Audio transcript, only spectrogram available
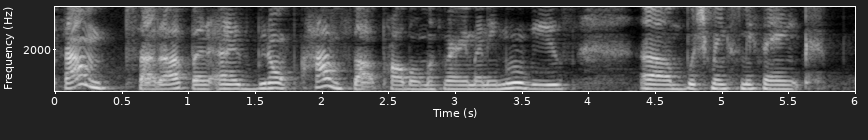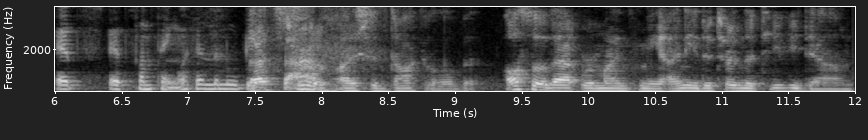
sound setup, and, and we don't have that problem with very many movies, um, which makes me think it's it's something within the movie That's itself. true. I should talk it a little bit. Also, that reminds me, I need to turn the TV down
